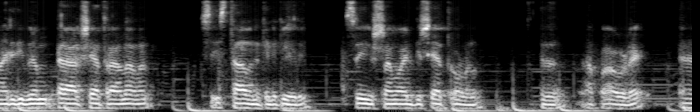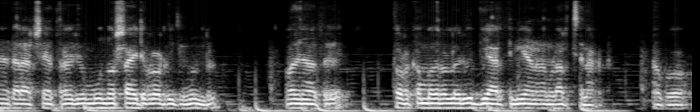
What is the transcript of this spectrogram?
മാരുതിപുരം കലാക്ഷേത്ര എന്നാണ് സ്ഥാപനത്തിന്റെ പേര്. ശ്രീകൃഷ്ണ മാരുതി ക്ഷേത്രമാണ് ഇത്. അപ്പോൾ അവിടെ കലാക്ഷേത്രം ഒരു മൂന്ന് വർഷമായിട്ട് പ്രവർത്തിക്കുന്നുണ്ട്. അപ്പോൾ അതിനകത്ത് തുടക്കം മുതലുള്ള ഒരു വിദ്യാർത്ഥിനിയാണ് നമ്മുടെ അർച്ചന. അപ്പോൾ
